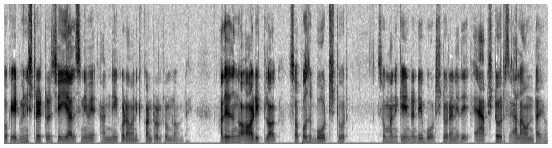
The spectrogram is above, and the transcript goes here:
ఒక అడ్మినిస్ట్రేటర్ చేయాల్సినవి అన్నీ కూడా మనకి కంట్రోల్ రూమ్లో ఉంటాయి. అదేవిధంగా audit log suppose board store. So మనకి ఏంటంటే ఈ బోర్డ్ స్టోర్ అనేది యాప్ స్టోర్స్ ఎలా ఉంటాయో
